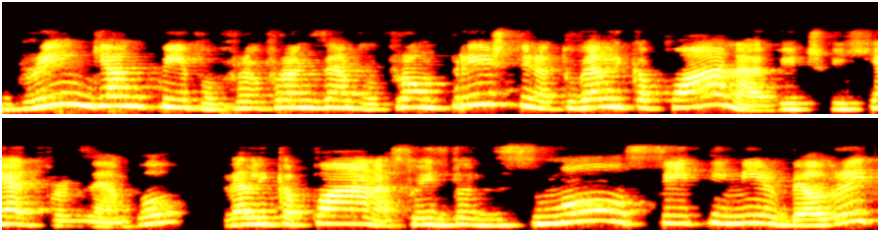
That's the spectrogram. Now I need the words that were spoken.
bring young people, from, for example, from Pristina to Velika Plana, which we had, for example, Velika Plana, so it's the small city near Belgrade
